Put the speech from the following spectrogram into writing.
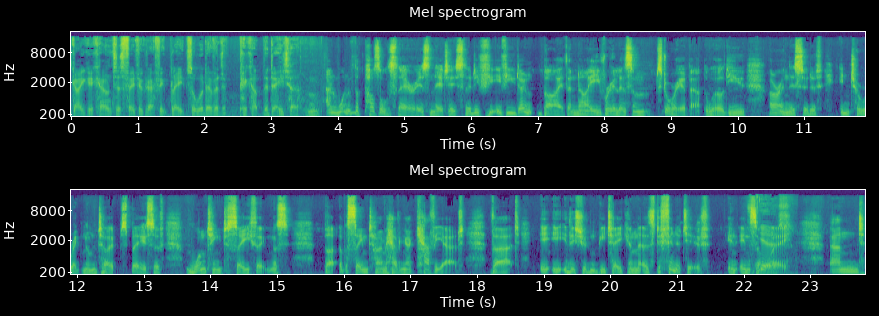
Geiger counters, photographic plates, or whatever to pick up the data. And one of the puzzles there, isn't it, is that if if you don't buy the naive realism story about the world, you are in this sort of interregnum type space of wanting to say things, but at the same time having a caveat that it, it, this shouldn't be taken as definitive in, in some yes. way. And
